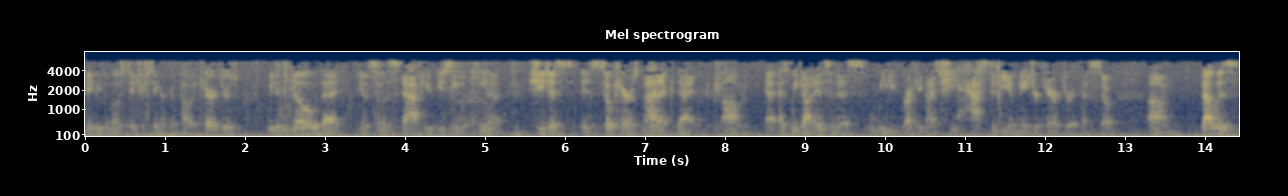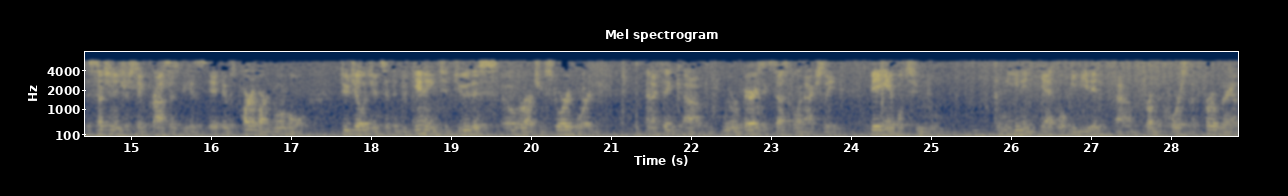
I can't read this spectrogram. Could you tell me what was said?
maybe the most interesting or compelling characters. We didn't know that you know some of the staff you, you see with Kina, she just is so charismatic that um, as we got into this, we recognized she has to be a major character in this. So um, that was such an interesting process because it, it was part of our normal due diligence at the beginning to do this overarching storyboard. And I think um, we were very successful in actually being able to glean and get what we needed um, from the course of the program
